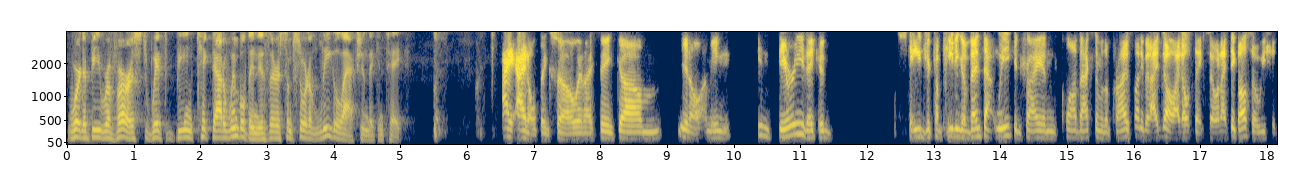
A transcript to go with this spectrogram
were to be reversed with being kicked out of Wimbledon. Is there some sort of legal action they can take? I, I don't think so. And I think, um, you know, I mean, in theory, they could stage a competing event that week and try and claw back some of the prize money. But I know I don't think so. And I think also we should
